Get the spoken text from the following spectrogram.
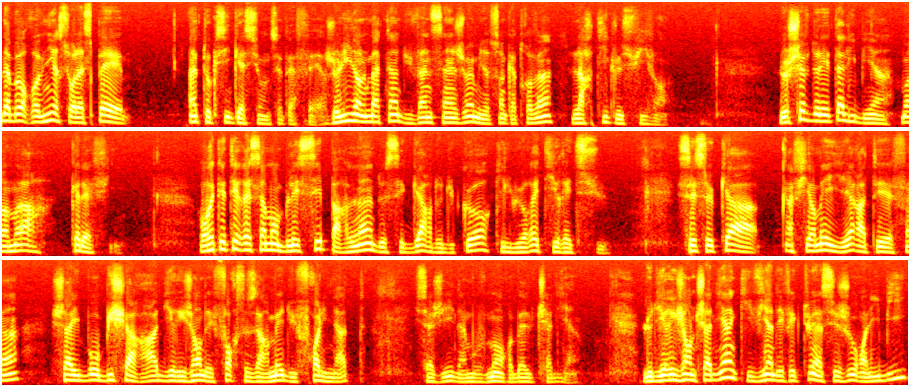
D'abord revenir sur l'aspect intoxication de cette affaire. Je lis dans le matin du 25 juin 1980 l'article suivant. Le chef de l'État libyen, Muammar Kadhafi, aurait été récemment blessé par l'un de ses gardes du corps qui lui aurait tiré dessus. C'est ce qu'a affirmé hier à TF1 Shaibo Bishara, dirigeant des forces armées du Frolinat. Il s'agit d'un mouvement rebelle tchadien. Le dirigeant tchadien, qui vient d'effectuer un séjour en Libye,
